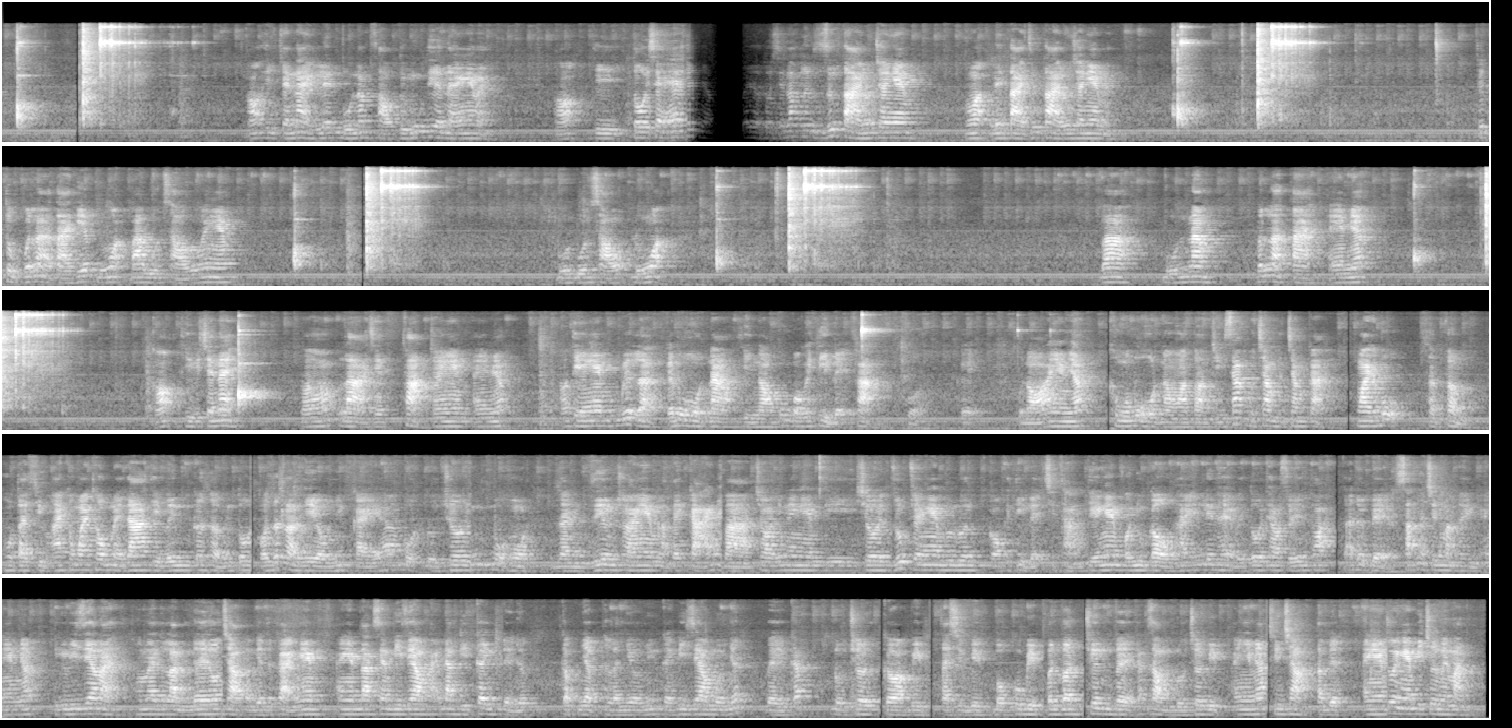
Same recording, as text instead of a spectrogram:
đó thì chén này lên 456 tứ ngũ thiên này anh em này. Đó thì tôi sẽ tôi sẽ lắc lên giữ tài luôn cho anh em đúng không ạ? Lên tài, giữ tài luôn cho anh em này. Tiếp tục vẫn là tài tiếp đúng không ạ? 346 đúng không anh em? 446 đúng không ạ? 3 4 5 vẫn là tài, anh em nhé. Đó, thì cái chén này, nó là chén phản cho anh em anh em nhé. Đó, thì anh em cũng biết là cái bộ hột nào thì nó cũng có cái tỷ lệ phản của của nó anh em nhé không có bộ hột nào hoàn toàn chính xác 100% cả ngoài cái bộ sản phẩm hồ tài xỉu 2020 này ra thì bên cơ sở bên tôi có rất là nhiều những cái à, bộ đồ chơi, những bộ hột dành riêng cho anh em làm tay cái này và cho những anh em đi chơi, giúp cho anh em luôn luôn có cái tỷ lệ chiến thắng. Thì anh em có nhu cầu hãy liên hệ với tôi theo số điện thoại đã được để sẵn ở trên màn hình anh em nhé. Thì cái video này hôm nay tôi làm đến đây thôi. Chào tạm biệt tất cả anh em. Anh em đang xem video hãy đăng ký kênh để được cập nhật thật là nhiều những cái video mới nhất về các đồ chơi cờ bạc bịp, tài xỉu bịp, bầu cua bịp, vân vân, chuyên về các dòng đồ chơi bịp anh em nhé. Xin chào, tạm biệt anh anh em chúc anh em đi chơi may mắn.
